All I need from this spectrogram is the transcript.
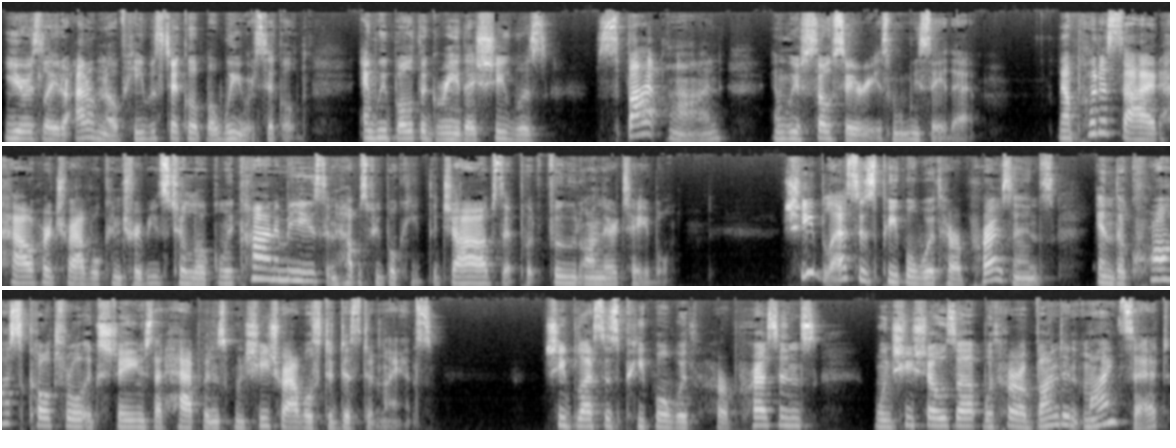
years later, I don't know if he was tickled, but we were tickled. And we both agree that she was spot on. And we're so serious when we say that. Now, put aside how her travel contributes to local economies and helps people keep the jobs that put food on their table. She blesses people with her presence and the cross cultural exchange that happens when she travels to distant lands. She blesses people with her presence when she shows up with her abundant mindset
